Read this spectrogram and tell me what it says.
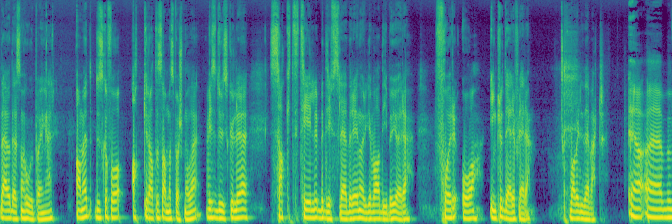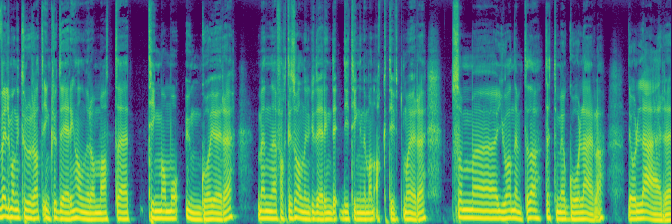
Det er jo det som er hovedpoenget her. Ahmed, du skal få akkurat det samme spørsmålet. Hvis du skulle sagt til bedriftsledere i Norge hva de bør gjøre for å inkludere flere, hva ville det vært? Ja, eh, Veldig mange tror at inkludering handler om at eh, ting man må unngå å gjøre. Men eh, faktisk så handler inkludering de, de tingene man aktivt må gjøre. Som eh, Johan nevnte, da, dette med å gå og lære. Det å lære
